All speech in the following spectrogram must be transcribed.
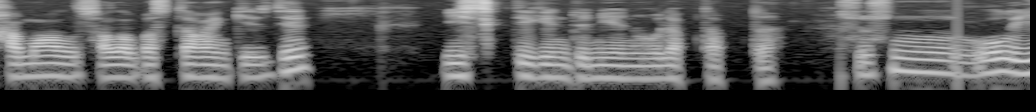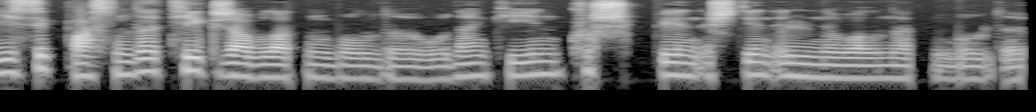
қамал сала бастаған кезде есік деген дүниені ойлап тапты. Сосын ол есік басында тек жабылатын болды. Одан кейін күршікпен іштен ілініп алынатын болды.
